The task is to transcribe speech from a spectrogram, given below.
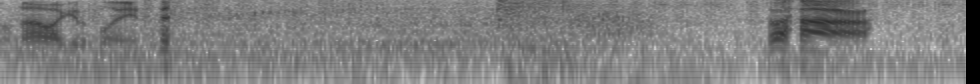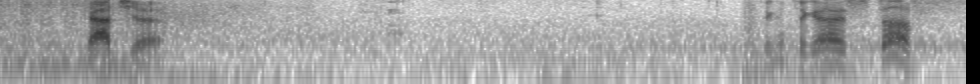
Oh, now I get a plane. Haha! Gotcha. Pick up the guy's stuff.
